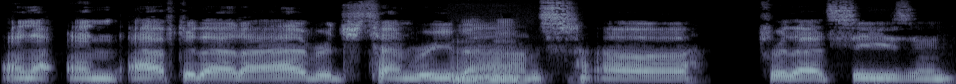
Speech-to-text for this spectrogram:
And and after that, I averaged ten mm-hmm. rebounds mm-hmm. uh, for that season.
